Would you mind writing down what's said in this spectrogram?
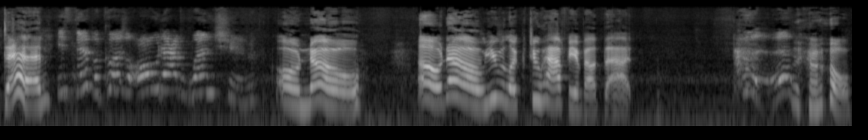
dead. He's dead because of all that wenching. Oh no. Oh no, you look too happy about that. Ugh. Oh.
